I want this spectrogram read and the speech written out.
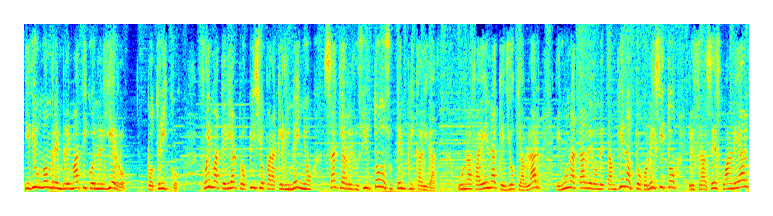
y de un nombre emblemático en el hierro, Potrico. Fue material propicio para que limeño saque a relucir todo su temple y calidad. Una faena que dio que hablar en una tarde donde también actuó con éxito el francés Juan Leal,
